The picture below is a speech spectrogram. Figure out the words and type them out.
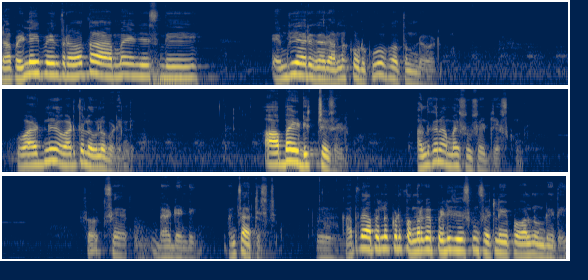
నా పెళ్ళి అయిపోయిన తర్వాత ఆ అమ్మాయి ఏం చేసింది? ఎంజీఆర్ గారి అన్న కొడుకు ఒక అతను ఉండేవాడు. వాడిని వాడితో లవ్లో పడింది. ఆ అబ్బాయి డిచ్ చేశాడు. అందుకని అమ్మాయి సూసైడ్ చేసుకుంది. So it's a bad ending. మంచి ఆర్టిస్ట్. కాకపోతే ఆ పిల్లకి కూడా తొందరగా పెళ్ళి చేసుకుని సెటిల్ అయిపోవాలని ఉండేది.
